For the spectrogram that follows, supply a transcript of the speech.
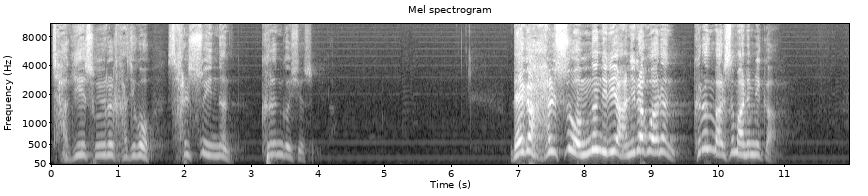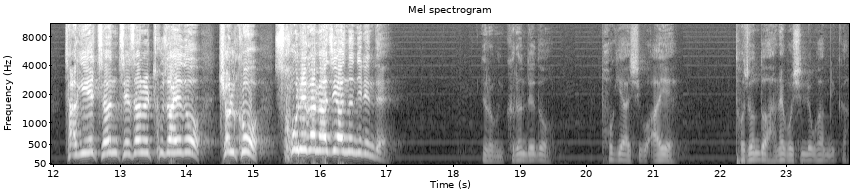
자기의 소유를 가지고 살 수 있는 그런 것이었습니다. 내가 할 수 없는 일이 아니라고 하는 그런 말씀 아닙니까? 자기의 전 재산을 투자해도 결코 손해가 나지 않는 일인데 여러분 그런데도 포기하시고 아예 도전도 안 해보시려고 합니까?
